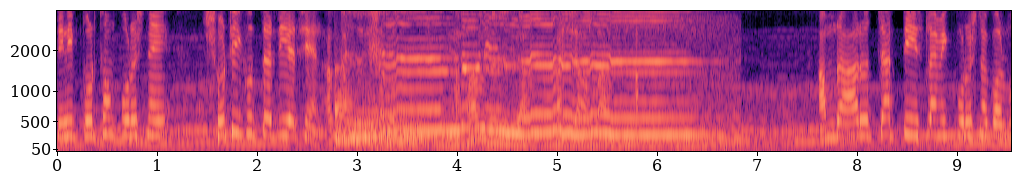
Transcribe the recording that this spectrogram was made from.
তিনি প্রথম প্রশ্নে সঠিক উত্তর দিয়েছেন। আলহামদুলিল্লাহ। মাশাআল্লাহ। আমরা আরও চারটি ইসলামিক প্রশ্ন করব।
